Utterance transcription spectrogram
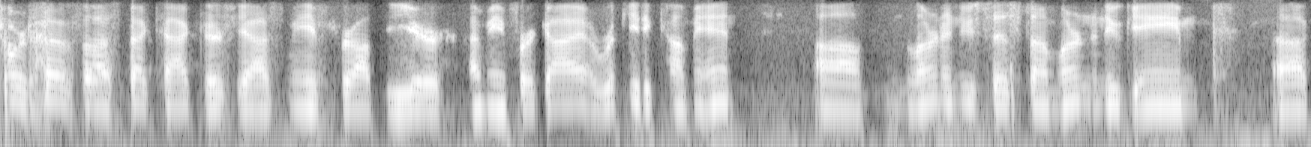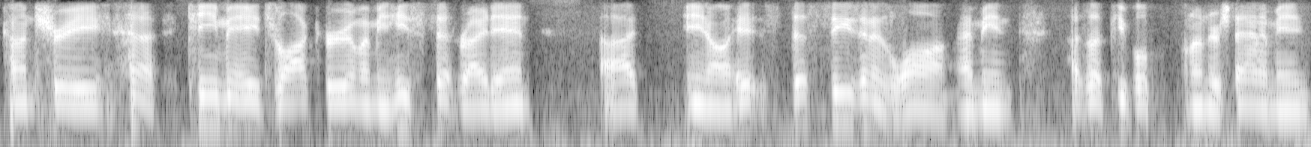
short of uh, spectacular, if you ask me, throughout the year. I mean, for a guy, a rookie to come in uh, learn a new system, learn a new game, uh, country, teammates, locker room. I mean, he's fit right in. Uh, you know, it's, this season is long. I mean, that's what people don't understand. I mean,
